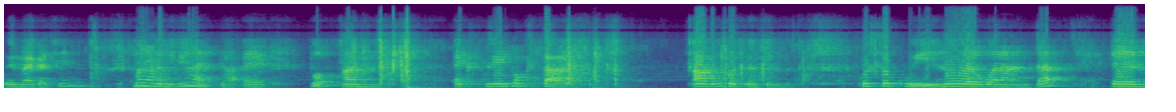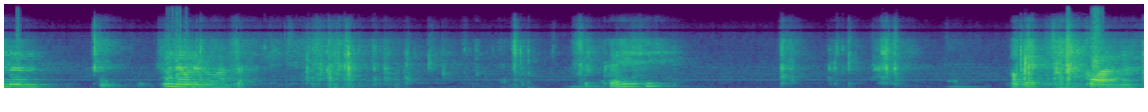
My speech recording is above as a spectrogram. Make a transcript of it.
eh, magazine. Ma non è di Violetta è Pop, um, Extreme Pop Star. Ah comunque eh, questo qui il numero 40 è um, 1,90 euro ok sì. Ok con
